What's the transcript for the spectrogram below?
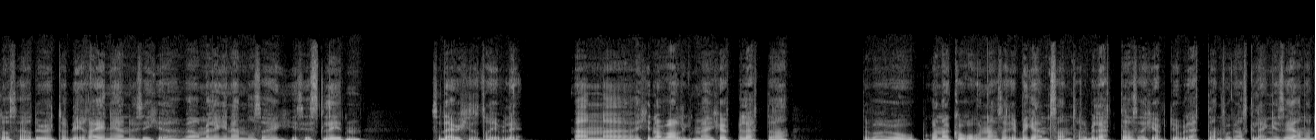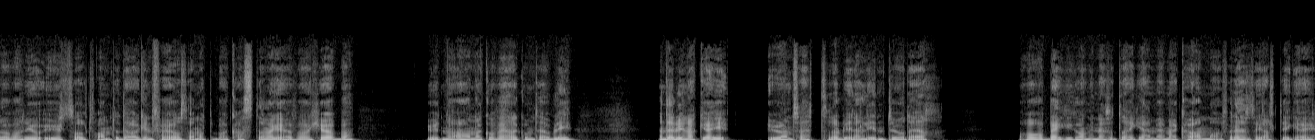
Da ser det ut til å bli regn igjen hvis ikke værmeldingen endrer seg i siste liten, så det er jo ikke så trivelig. Men eh, ikke noe valg, vi kjøper billetter. Det var jo på grunn av korona, så de begrensa antallet billetter, så jeg kjøpte jo billettene for ganske lenge siden, og da var det jo utsolgt fram til dagen før, så jeg måtte bare kaste meg over og kjøpe, uten å ane hvor været kom til å bli. Men det blir nok gøy uansett, så det blir en liten tur der og begge gangene så drar jeg med meg kamera, for det synes jeg alltid er gøy.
